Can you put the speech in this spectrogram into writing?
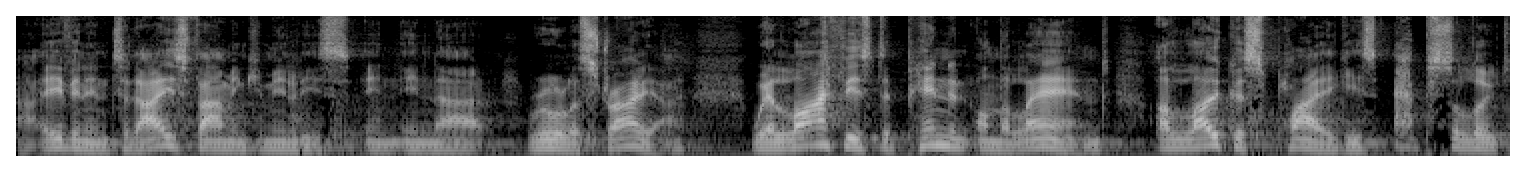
uh, even in today's farming communities in, in uh, rural Australia, where life is dependent on the land, a locust plague is absolute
